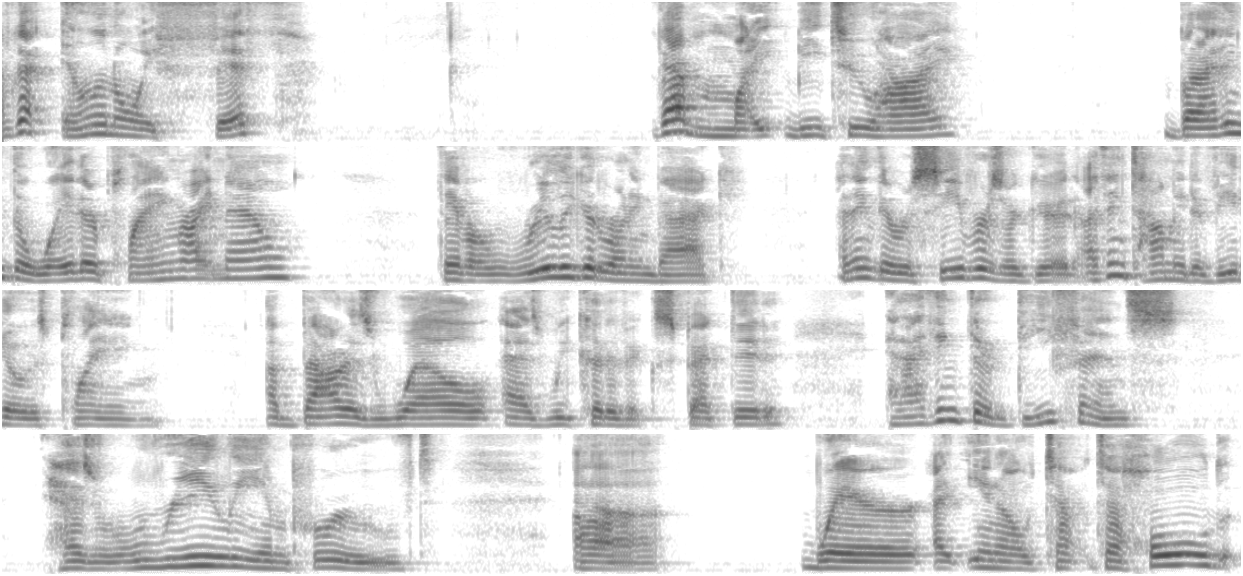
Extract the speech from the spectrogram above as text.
I've got Illinois fifth. That might be too high, but I think the way they're playing right now, they have a really good running back. I think their receivers are good. I think Tommy DeVito is playing about as well as we could have expected. And I think their defense has really improved. Uh, where uh, you know to, to hold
